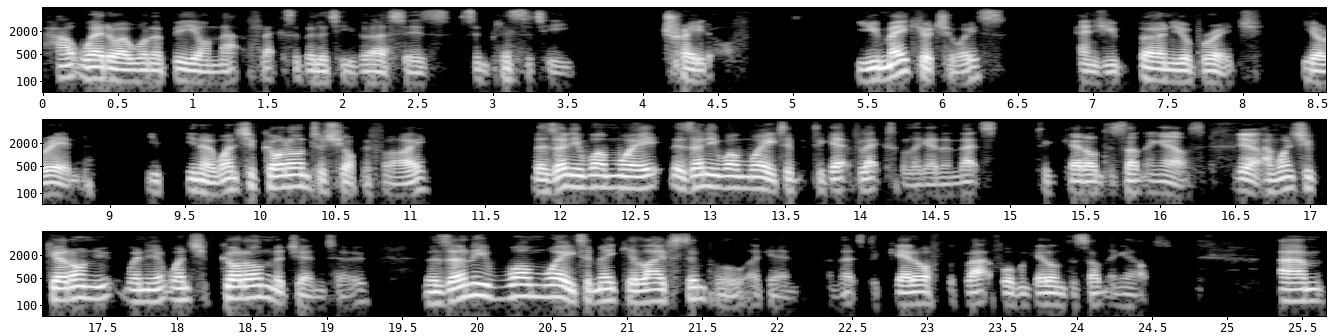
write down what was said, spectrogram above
how where do I want to be on that flexibility versus simplicity trade-off, you make your choice and you burn your bridge. You're in. You you know once you've gone on to Shopify, there's only one way. There's only one way to to get flexible again, and that's to get onto something else. Yeah. And once you get on when you once you've got on Magento, there's only one way to make your life simple again, and that's to get off the platform and get onto something else. Um,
